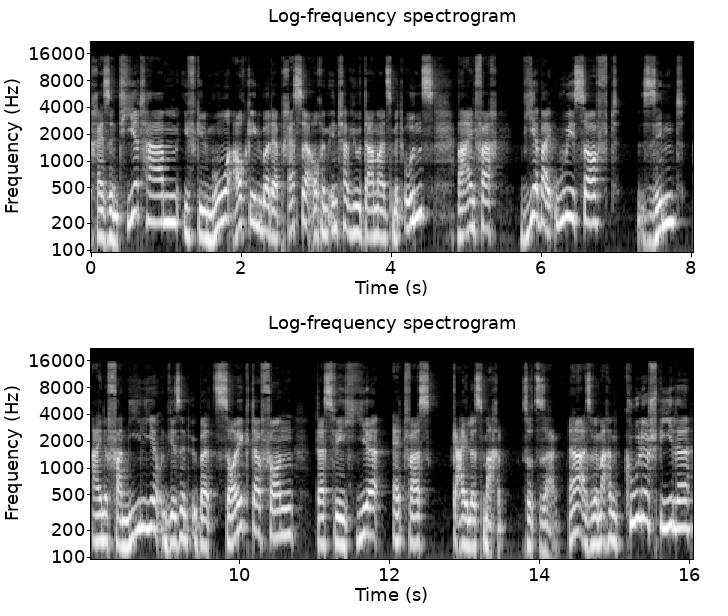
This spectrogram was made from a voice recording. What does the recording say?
präsentiert haben, Yves Guillemot, auch gegenüber der Presse, auch im Interview damals mit uns, war einfach, wir bei Ubisoft sind eine Familie und wir sind überzeugt davon, dass wir hier etwas Geiles machen sozusagen. Ja, also wir machen coole Spiele,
